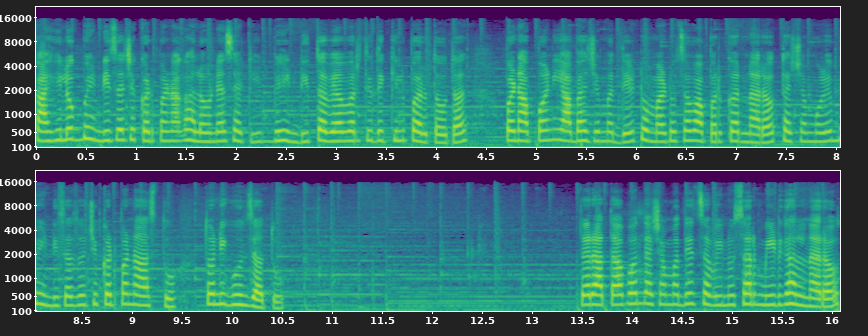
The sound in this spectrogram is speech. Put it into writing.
काही लोक भेंडीचा चिकटपणा घालवण्यासाठी भेंडी तव्यावरती देखील परतवतात. पण आपण या भाजीमध्ये टोमॅटोचा वापर करणार आहोत त्याच्यामुळे भेंडीचा जो चिकटपणा असतो तो निघून जातो. तर आता आपण त्याच्यामध्ये चवीनुसार मीठ घालणार आहोत.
